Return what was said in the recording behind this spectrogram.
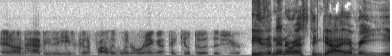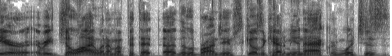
and I'm happy that he's going to finally win a ring. I think he'll do it this year. He's an interesting guy. Every year, every July when I'm up at that uh, the LeBron James Skills Academy in Akron, which is,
